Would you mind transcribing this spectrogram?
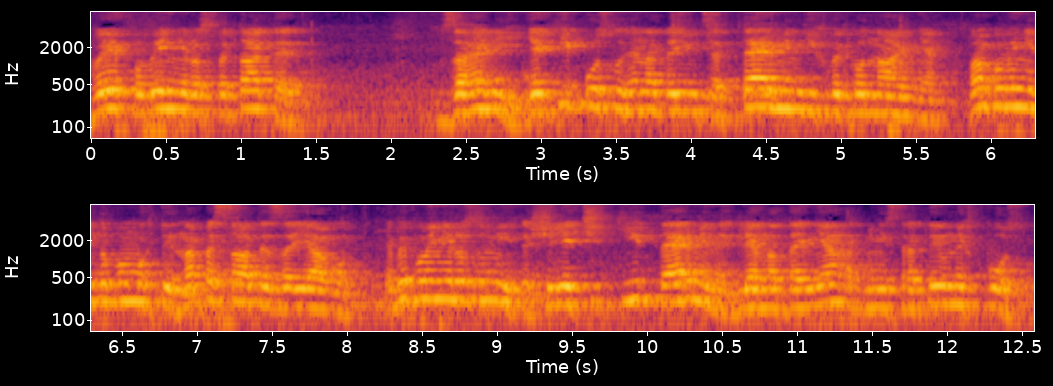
ви повинні розпитати взагалі, які послуги надаються, термін їх виконання. Вам повинні допомогти написати заяву. І ви повинні розуміти, що є чіткі терміни для надання адміністративних послуг.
